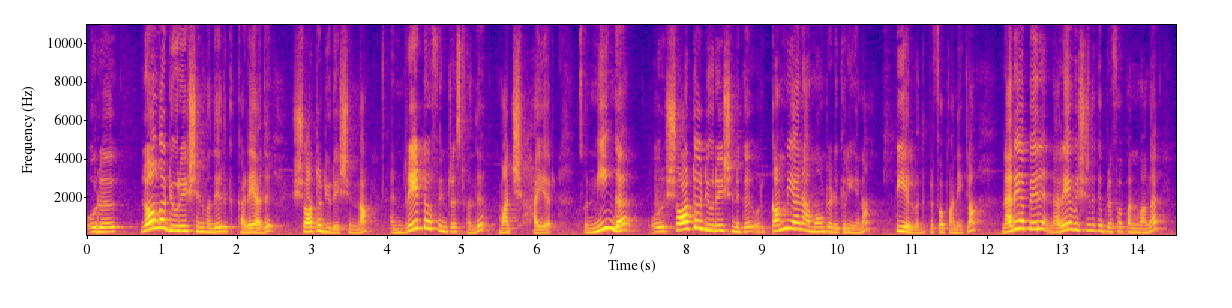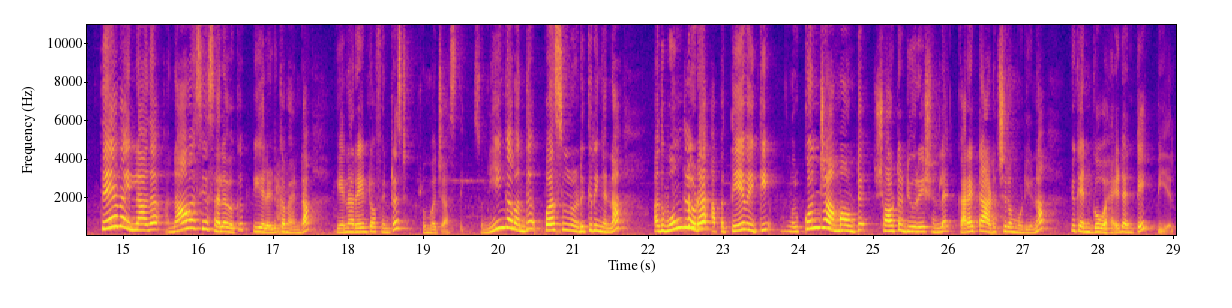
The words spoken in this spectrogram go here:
ஒரு லாங்கர் டியூரேஷன் வந்து இதுக்கு கிடையாது. ஷார்ட்டர் டியூரேஷன் தான். அண்ட் ரேட் ஆஃப் இன்ட்ரெஸ்ட் வந்து மச் ஹையர் ஸோ நீங்கள் ஒரு ஷார்ட்டர் டியூரேஷனுக்கு ஒரு கம்மியான அமௌண்ட் எடுக்கிறீங்கன்னா பிஎல் வந்து ப்ரிஃபர் பண்ணிக்கலாம். நிறைய பேர் நிறைய விஷயத்துக்கு ப்ரிஃபர் பண்ணுவாங்க. தேவையில்லாத அனாவசிய செலவுக்கு பிஎல் எடுக்க வேண்டாம். ஏன்னா ரேட் ஆஃப் இன்ட்ரெஸ்ட் ரொம்ப ஜாஸ்தி. ஸோ நீங்கள் வந்து பர்சனல் எடுக்கிறீங்கன்னா அது உங்களோட அப்போ தேவைக்கு ஒரு கொஞ்சம் அமௌண்ட்டு ஷார்ட்டர் டியூரேஷனில் கரெக்டாக அடைச்சிட முடியும்னா you can go ahead and take PL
